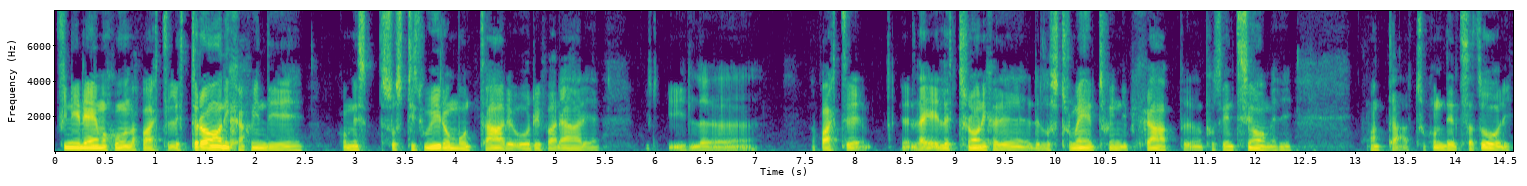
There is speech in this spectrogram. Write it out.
finiremo con la parte elettronica, quindi come sostituire o montare o riparare il, la parte elettronica de, dello strumento, quindi pick up, potenziometri, quant'altro, condensatori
